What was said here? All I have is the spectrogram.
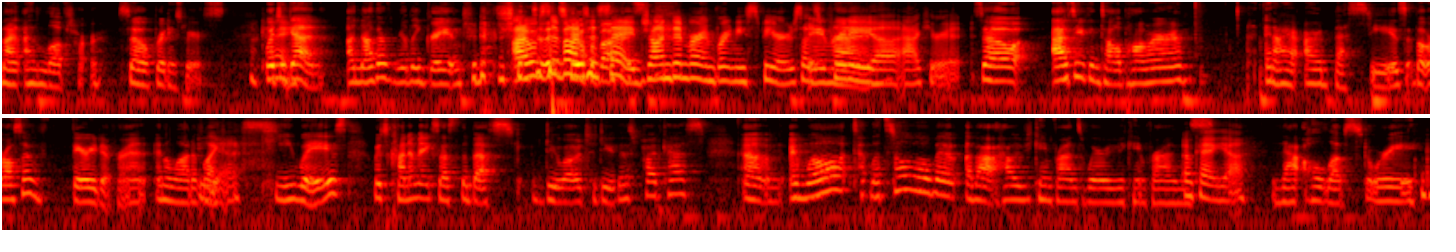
and I, I loved her. So Britney Spears, which again, another really great introduction. I to was the about to say us. John Denver and Britney Spears. That's pretty uh, accurate. So as you can tell, Palmer and I are besties, but we're also very different in a lot of like Yes. key ways, which kind of makes us the best duo to do this podcast. Um, and we'll t- let's tell a little bit about how we became friends, where we became friends. Okay, yeah. That whole love story.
